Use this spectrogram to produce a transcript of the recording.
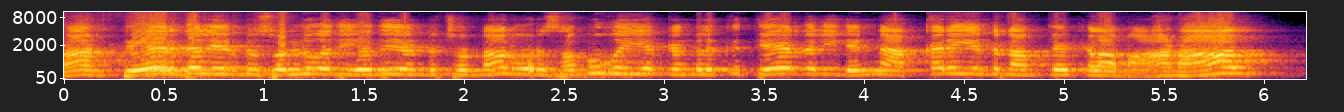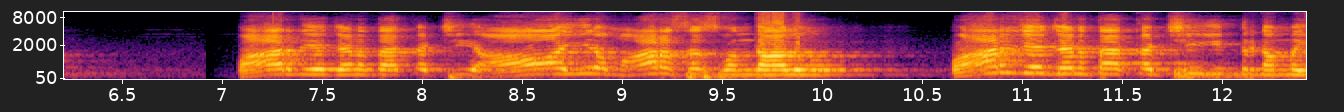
நான் தேர்தல் என்று சொல்லுவது எது என்று சொன்னால் ஒரு சமூக இயக்கங்களுக்கு தேர்தலில் என்ன அக்கறை என்று நாம் கேட்கலாம். ஆனால் பாரதிய ஜனதா கட்சி ஆயிரம் ஆர்எஸ்எஸ் வந்தாலும் பாரதிய ஜனதா கட்சி இன்று நம்மை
